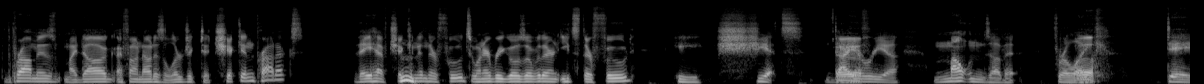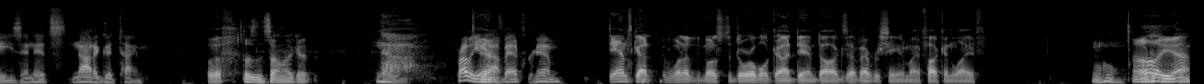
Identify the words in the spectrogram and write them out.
but the problem is my dog I found out is allergic to chicken products. They have chicken in their food, so whenever he goes over there and eats their food, he shits diarrhea, mountains of it for like Ugh. days, and it's not a good time. Ugh. Doesn't sound like it. No, probably Yeah. not bad for him. Dan's got one of the most adorable goddamn dogs I've ever seen in my fucking life. Ooh, Oh yeah.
